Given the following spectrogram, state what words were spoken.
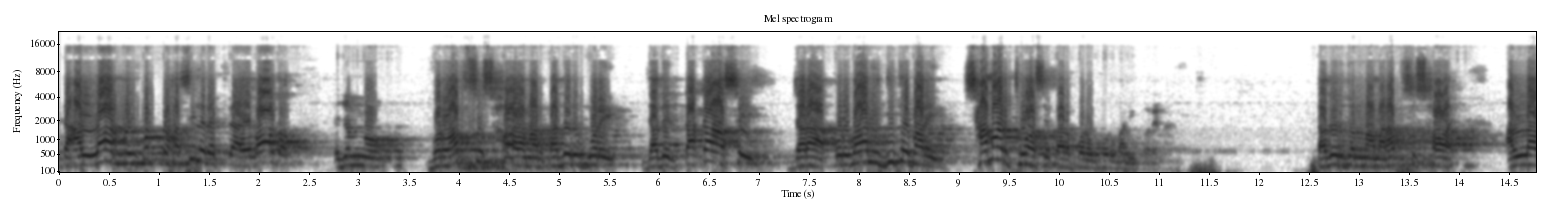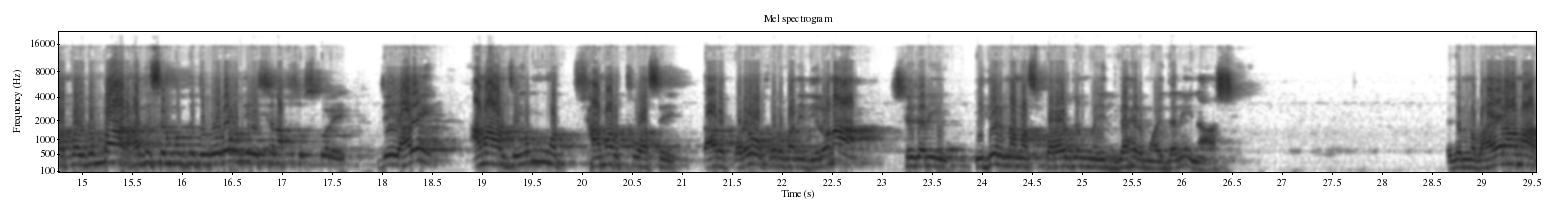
এটা আল্লাহর নৈকট্য হাসিলের একটা এবাদত এজন্য বড় আফসোস হয় আমার তাদের উপরে, যাদের টাকা আছে, যারা কোরবানি দিতে পারে, সামর্থ্য আছে, তারপরেও কোরবানি করে না। তাদের জন্য আমার আফসোস হয়। আল্লাহর পয়গম্বর হাদিসের মধ্যে তো বলেও দিয়েছেন আফসোস করে যে, আরে, আমার যে উম্মত সামর্থ্য আছে, তারপরেও কোরবানি দিল না। সে জানি ঈদের নামাজ পড়ার জন্য ঈদগাহের ময়দানেই না আসে। এজন্য ভাইয়েরা আমার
